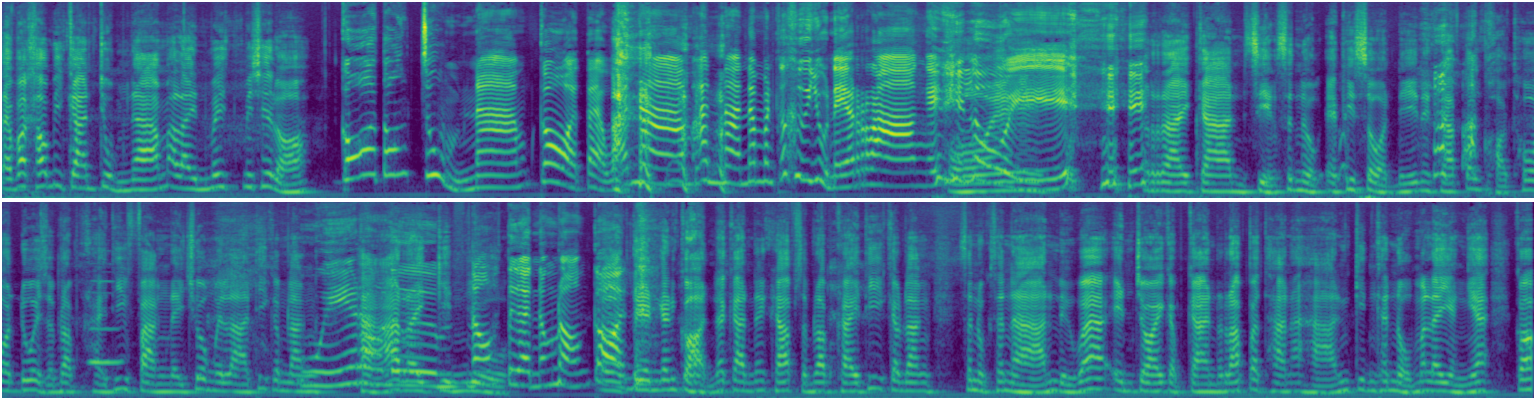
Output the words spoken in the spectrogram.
แต่ว่าเขามีการจุ่มน้ำอะไรไม่ไม่ใช่เหรอ ก็ต้องจุ่มน้ำก่อนแต่ว่าน้ำอันนั้นน่ะมันก็คืออยู่ในรางไงพี่หลุยโอ้ยรายการเสียงสนุก episode นี้นะครับ ต้องขอโทษด้วยสำหรับใครที่ฟังในช่วงเวลาที่กำลังอุ้ยหาเราอะไรลืมกินอน้อยู่งเตือนน้องๆก่อนเเตือนกันก่อนแล้วกันนะครับสำหรับใครที่กำลังสนุกสนานหรือว่า enjoy กับการรับประทานอาหารกินขนมอะไรอย่างเงี้ย ก็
